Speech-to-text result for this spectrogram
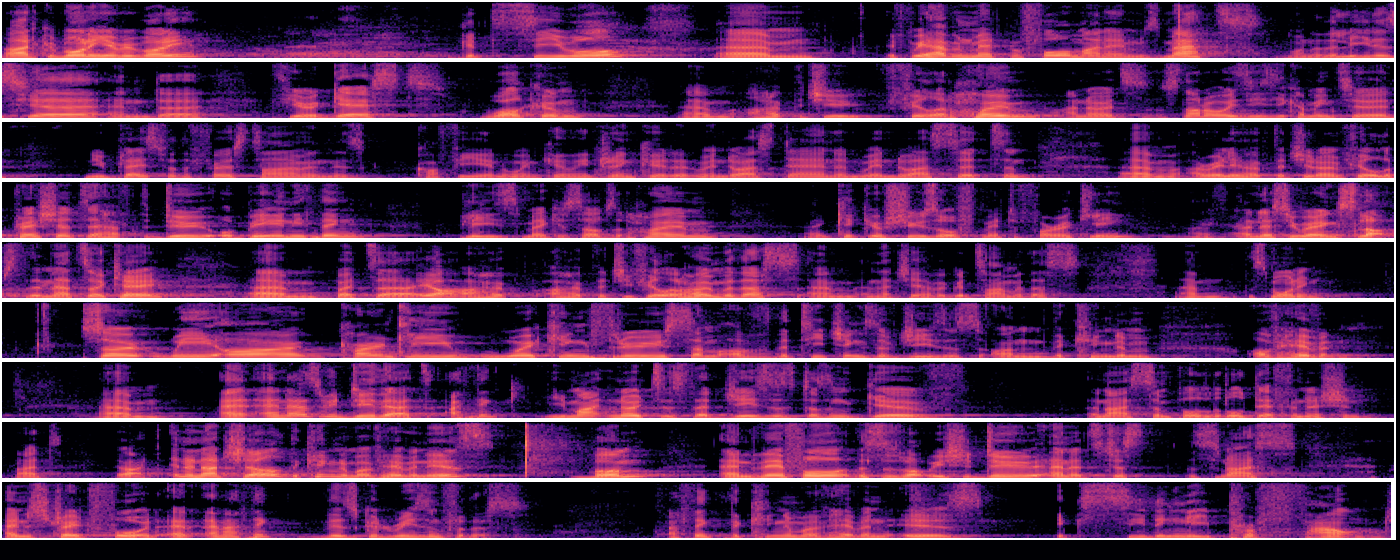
Right, good morning, everybody. Good to see you all. Um, if we haven't met before, my name is Matt, I'm one of the leaders here, and uh, if you're a guest, welcome. Um, I hope that you feel at home. I know it's, it's not always easy coming to a new place for the first time, and there's coffee, and when can we drink it, and when do I stand, and when do I sit, and um, I really hope that you don't feel the pressure to have to do or be anything. Please make yourselves at home and kick your shoes off metaphorically, uh, unless you're wearing slops, then that's okay. Um, but uh, yeah, I hope, I hope that you feel at home with us um, and that you have a good time with us um, this morning. So, we are currently working through some of the teachings of Jesus on the kingdom of heaven. Um, and, and as we do that, I think you might notice that Jesus doesn't give a nice, simple little definition, right? Right. In a nutshell, the kingdom of heaven is boom, and therefore this is what we should do, and it's just it's nice and straightforward. And, and I think there's good reason for this. I think the kingdom of heaven is exceedingly profound.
